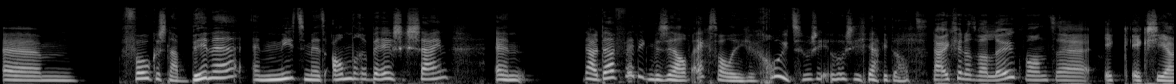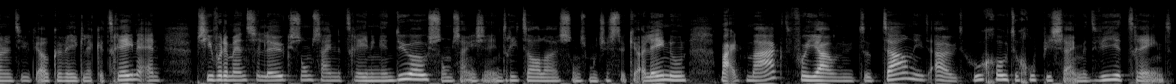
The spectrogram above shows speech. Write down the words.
Um, focus naar binnen en niet met anderen bezig zijn. En nou, daar vind ik mezelf echt wel in gegroeid. Hoe zie, hoe zie jij dat? Nou, ik vind dat wel leuk, want uh, ik, ik zie jou natuurlijk elke week lekker trainen. En misschien voor de mensen leuk, soms zijn de trainingen in duo's, soms zijn ze in drietallen, soms moet je een stukje alleen doen. Maar het maakt voor jou nu totaal niet uit hoe grote groepjes zijn, met wie je traint,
